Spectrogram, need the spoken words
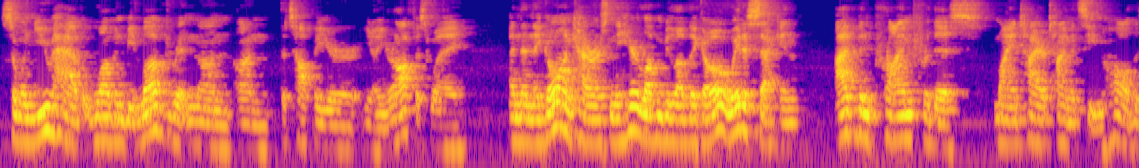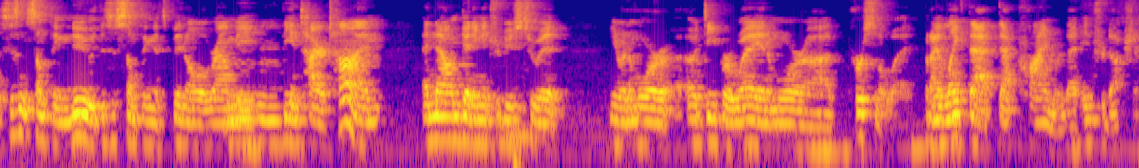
So when you have "Love and Be Loved" written on on the top of your you know your office way and then they go on Kairos and they hear Love and Be Loved. They go, oh, wait a second. I've been primed for this my entire time at Seton Hall. This isn't something new. This is something that's been all around me Mhm. the entire time, and now I'm getting introduced to it, you know, in a more a deeper way, in a more uh, personal way. But I Mhm. like that that primer, that introduction.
